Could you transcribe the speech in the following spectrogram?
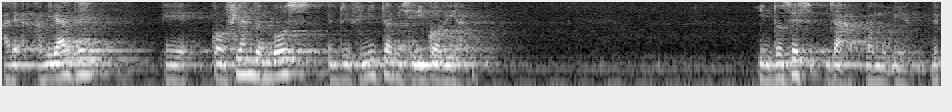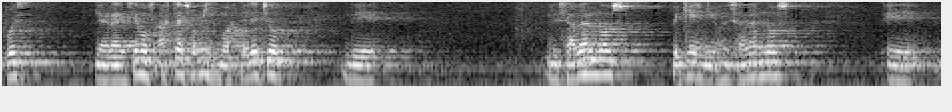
a, mirarte eh, confiando en vos, en tu infinita misericordia. Y entonces ya, vamos bien. Después le agradecemos hasta eso mismo, hasta el hecho de, de sabernos pequeños, de sabernos eh,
